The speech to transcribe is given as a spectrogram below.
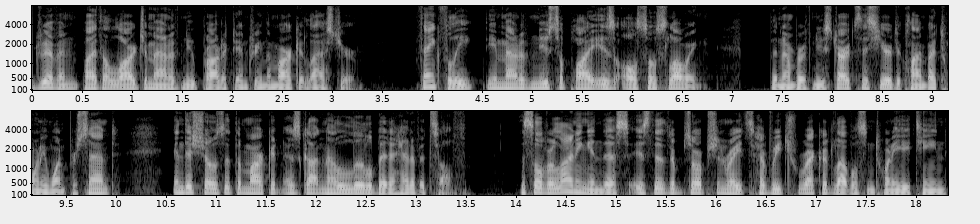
driven by the large amount of new product entering the market last year. Thankfully, the amount of new supply is also slowing. The number of new starts this year declined by 21%, and this shows that the market has gotten a little bit ahead of itself. The silver lining in this is that absorption rates have reached record levels in 2018,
